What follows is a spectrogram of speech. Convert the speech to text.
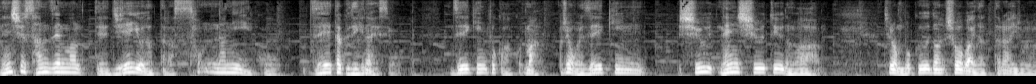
年収3000万って自営業だったらそんなにこう贅沢できないですよ。税金とかまあもちろんこれ税金収年収というのはもちろん僕の商売だったらいろいろ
